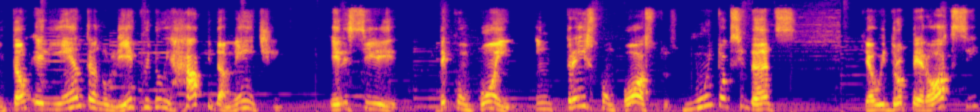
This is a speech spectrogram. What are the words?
Então, ele entra no líquido e rapidamente ele se decompõe em três compostos muito oxidantes, que é o hidroperóxido,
